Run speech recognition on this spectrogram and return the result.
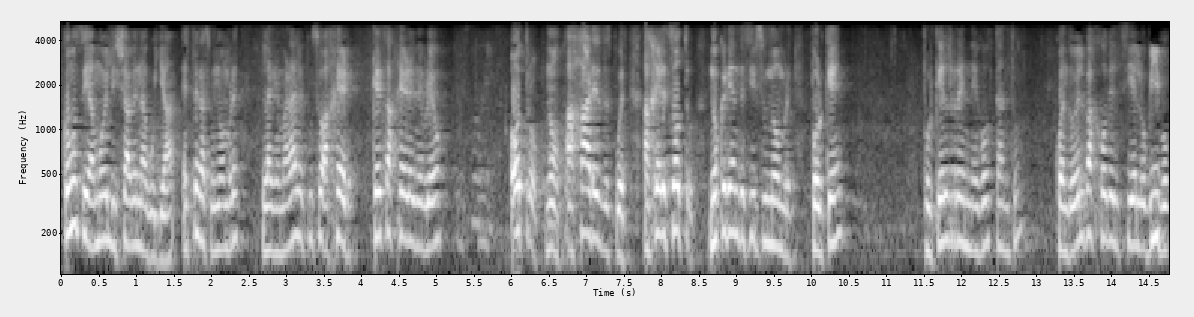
¿Cómo se llamó Elisha Ben Aguya? Este era su nombre. La Gemara le puso Ajer. ¿Qué es Ajer en hebreo? Otro. No, Ajar es después. Ajer es otro. No querían decir su nombre. ¿Por qué? Porque él renegó tanto. Cuando él bajó del cielo vivo,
